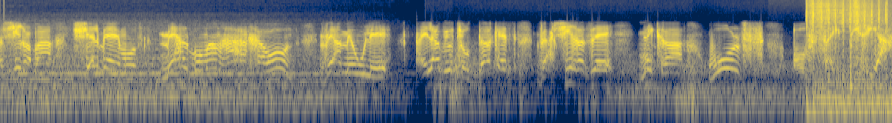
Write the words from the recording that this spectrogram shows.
השיר הבא של בהמות, מאלבומם האחרון והמעולה, I love you your darkest, והשיר הזה נקרא Wolves of Siberia.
